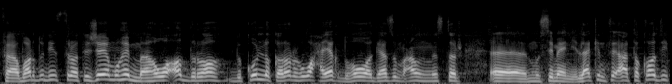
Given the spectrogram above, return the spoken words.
فبرضه دي استراتيجية مهمة. هو أدرى بكل قرار هو هياخده. هو جهازه معاون مستر موسيماني. لكن في اعتقادي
